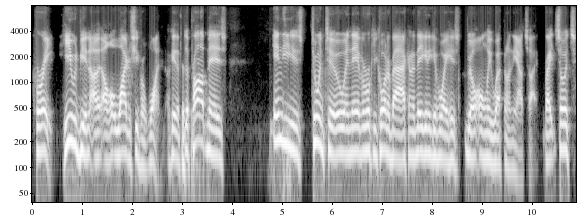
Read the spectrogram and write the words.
great. He would be an, a, a wide receiver one. Okay, the, the problem is Indy is two and two, and they have a rookie quarterback, and are they going to give away his real only weapon on the outside? Right. So it's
